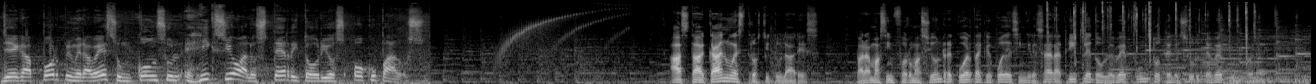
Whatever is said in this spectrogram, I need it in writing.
llega por primera vez un cónsul egipcio a los territorios ocupados. Hasta acá nuestros titulares. Para más información recuerda que puedes ingresar a www.telesurtv.net.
